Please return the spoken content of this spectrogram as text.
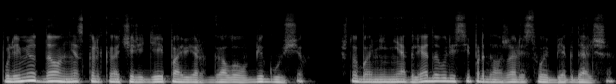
Пулемет дал несколько очередей поверх голов бегущих, чтобы они не оглядывались и продолжали свой бег дальше.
